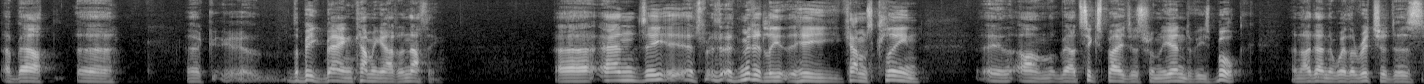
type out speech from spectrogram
about uh, uh, the Big Bang coming out of nothing. Uh, and he, admittedly, he comes clean uh, on about six pages from the end of his book, and I don't know whether Richard has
